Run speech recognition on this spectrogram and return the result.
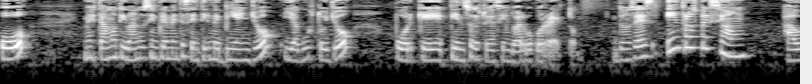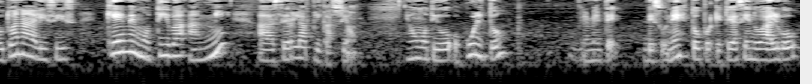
o me está motivando simplemente sentirme bien yo y a gusto yo porque pienso que estoy haciendo algo correcto. Entonces, introspección, autoanálisis, ¿qué me motiva a mí a hacer la aplicación. Es un motivo oculto, realmente deshonesto porque estoy haciendo algo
